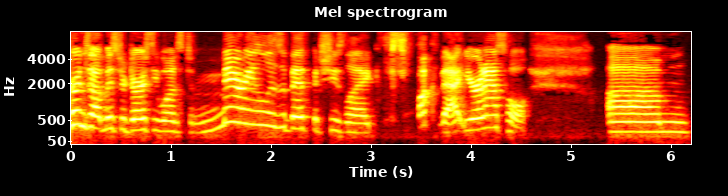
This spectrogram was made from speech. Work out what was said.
Turns out Mr. Darcy wants to marry Elizabeth, but she's like, fuck that, you're an asshole. Um,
